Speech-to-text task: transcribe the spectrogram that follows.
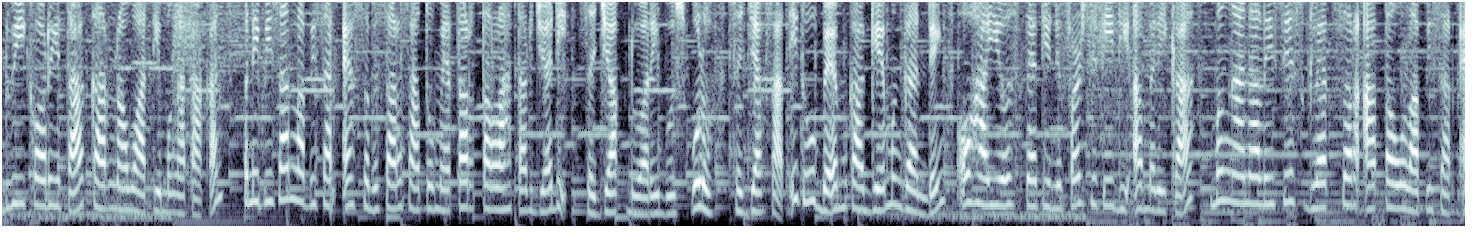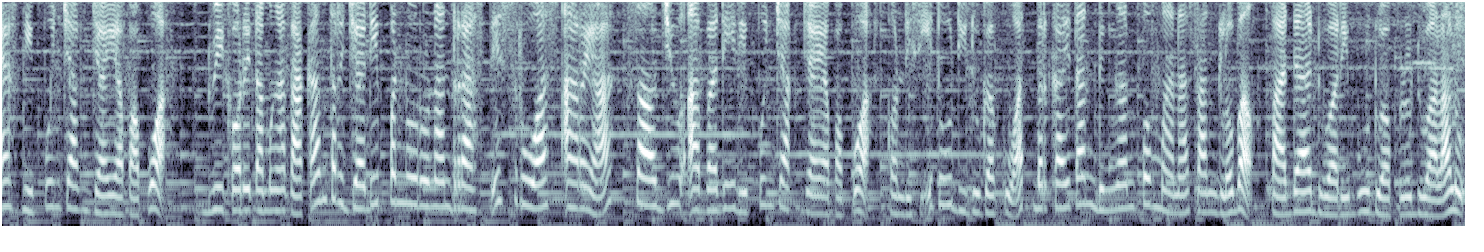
Dwi Korita Karnawati mengatakan penipisan lapisan es sebesar 1 meter telah terjadi sejak 2010. Sejak saat itu BMKG menggandeng Ohio State University di Amerika menganalisis gletser atau lapisan es di puncak Jaya, Papua. Dwi Korita mengatakan terjadi penurunan drastis ruas area salju abadi di puncak Jaya Papua. Kondisi itu diduga kuat berkaitan dengan pemanasan global pada 2022 lalu.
